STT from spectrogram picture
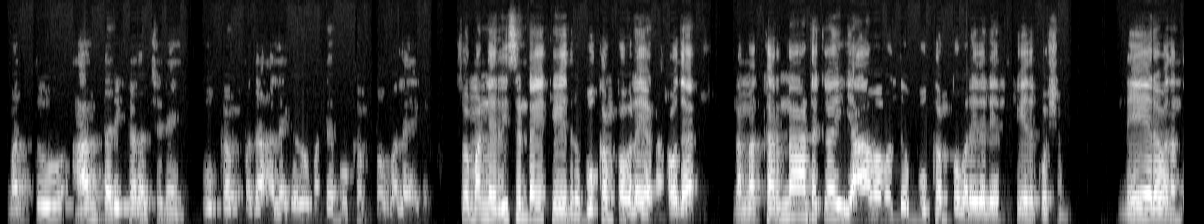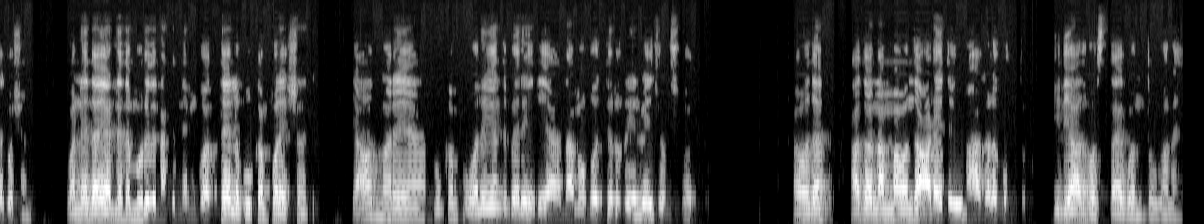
ಮತ್ತು ಆಂತರಿಕ ರಚನೆ, ಭೂಕಂಪದ ಅಲೆಗಳು ಮತ್ತೆ ಭೂಕಂಪ ವಲಯಗಳು. ಸೊ ಮೊನ್ನೆ ರೀಸೆಂಟ್ ಆಗಿ ಕೇಳಿದ್ರು, ಭೂಕಂಪ ವಲಯನ. ಹೌದಾ? ನಮ್ಮ ಕರ್ನಾಟಕ ಯಾವ ಒಂದು ಭೂಕಂಪ ವಲಯದಲ್ಲಿ ಅಂತ ಕೇಳಿದ್ರು ಕ್ವಶನ್ ನೇರವಾದಂತ ಕ್ವಶನ್ ಒಂದೇದ ಎರಡನೇದ ಮೂರದ ನಾಲ್ಕು ನಿಮ್ಗೆ ಗೊತ್ತೇ ಇಲ್ಲ ಭೂಕಂಪ ವಲಯ ಎಷ್ಟು ಯಾವ್ದು ಮಾರಾಯ? ಭೂಕಂಪ ವಲಯ ಅಂತ ಬೇರೆ ಇದೆಯಾ? ನಮಗೆ ಗೊತ್ತಿರೋ ರೈಲ್ವೆ ಜೋನ್ಸ್ ಗೊತ್ತು. ಹೌದಾ? ಅಥವಾ ನಮ್ಮ ಒಂದು ಆಡಳಿತ ವಿಭಾಗಗಳು ಗೊತ್ತು. ಇದ್ಯಾವ್ದು ಹೊಸದಾಗಿ ಬಂತು ವಲಯ?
